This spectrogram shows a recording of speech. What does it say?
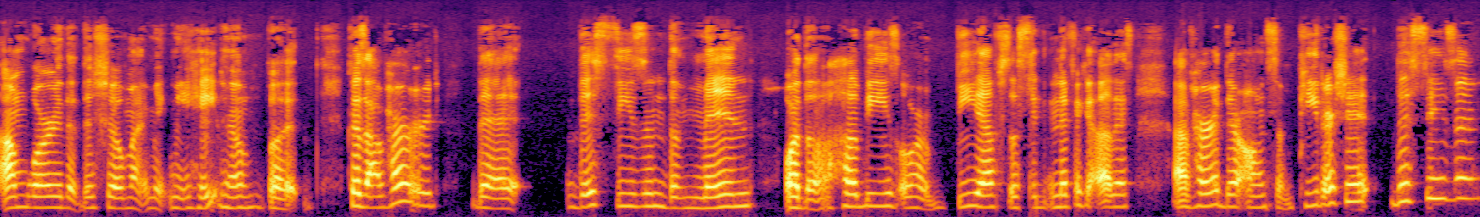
I'm worried that this show might make me hate him, but because I've heard that this season the men or the hubbies or BFs or significant others. I've heard they're on some Peter shit this season.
